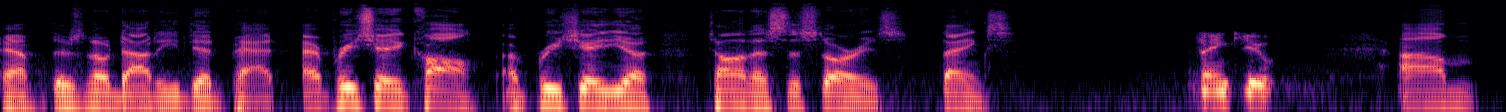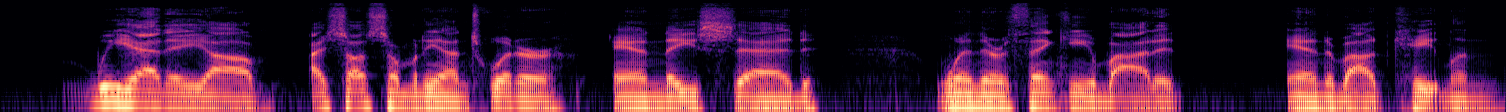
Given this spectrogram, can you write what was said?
Yeah. There's no doubt he did, Pat. I appreciate your call. I appreciate you telling us the stories. Thanks. Thank you. Um, we had a. Uh, I saw somebody on Twitter, and they said when they're thinking about it and about Caitlin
